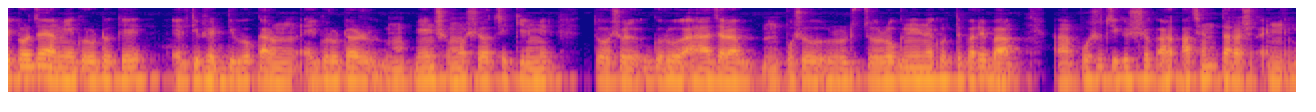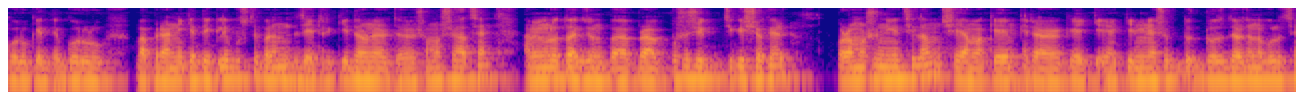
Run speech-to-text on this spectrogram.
এই পর্যায়ে আমি এই গরুটাকে এলটিভেট দিব, কারণ এই গরুটার মেন সমস্যা হচ্ছে কৃমির। তো গরু যারা পশু রোগ নির্ণয় করতে পারে বা পশু চিকিৎসক আছেন, তারা গরুকে গরু বা প্রাণীকে দেখলে বুঝতে পারেন যে এটার কী ধরনের সমস্যা আছে। আমি মূলত একজন পশু চিকিৎসকের পরামর্শ নিয়েছিলাম। সে আমাকে এটাকে কৃমিনাশক ডোজ দেওয়ার জন্য বলেছে।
